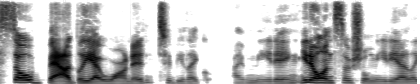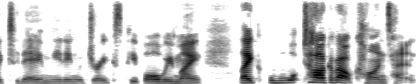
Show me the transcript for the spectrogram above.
so badly I wanted to be like, I'm meeting, you know, on social media, like today, meeting with Drake's people, we might like w- talk about content,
